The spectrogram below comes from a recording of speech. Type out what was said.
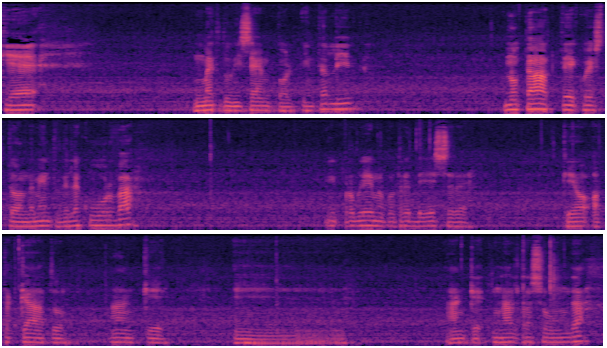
che è un metodo di sample interleave. Notate questo andamento della curva. Il problema potrebbe essere che ho attaccato anche, eh, anche un'altra sonda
